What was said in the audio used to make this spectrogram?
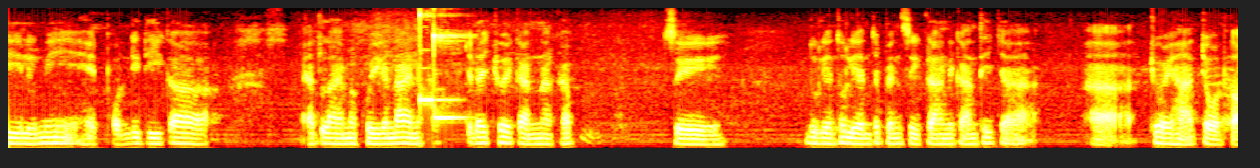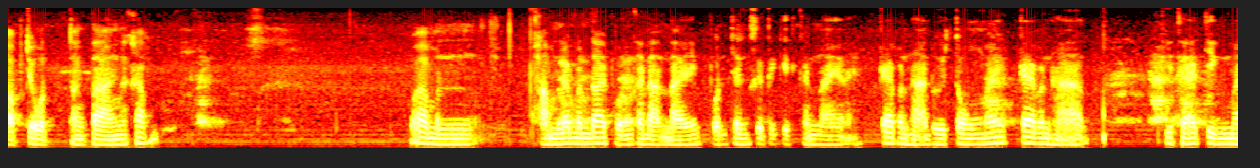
ดีๆ หรือมีเหตุผลดีๆ ก็แอดไลน์มาคุยกันได้นะครับ จะได้ช่วยกันนะครับ สื่อดูเรียนทุเรียนจะเป็นสื่อกลางในการที่จะช่วยหาโจทย์ตอบโจทย์ต่างๆนะครับ ว่ามัน ทำแล้วมันได้ผลขนาดไหน ผลเชิงเศรษฐกิจขนาดไหน แก้ปัญหาโดยตรงไหม แก้ปัญหาที่แท้จริงไหม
